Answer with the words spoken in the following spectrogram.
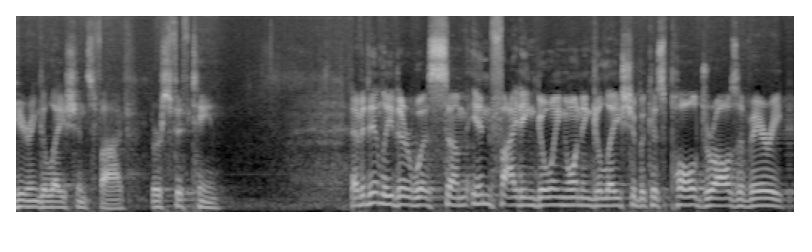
here in Galatians 5, verse 15. Evidently, there was some infighting going on in Galatia because Paul draws a very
